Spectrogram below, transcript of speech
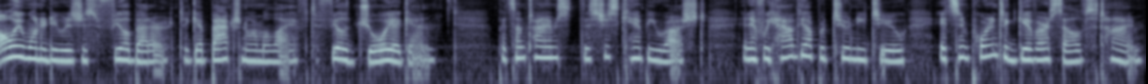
all we want to do is just feel better, to get back to normal life, to feel joy again. But sometimes this just can't be rushed, and if we have the opportunity to, it's important to give ourselves time.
